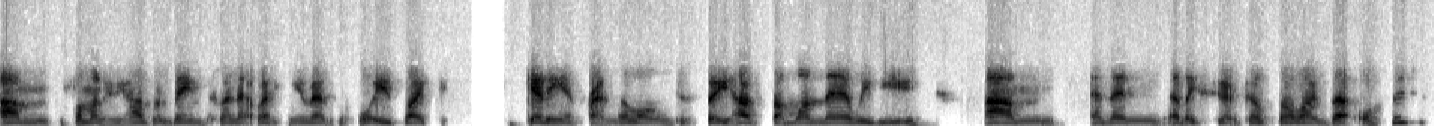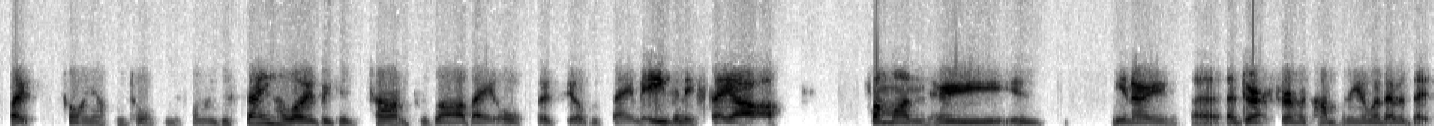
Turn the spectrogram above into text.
um, someone who hasn't been to a networking event before is like getting a friend along, just so you have someone there with you. Um, and then at least you don't feel so alone. But also just like going up and talking to someone, just saying hello, because chances are they also feel the same, even if they are someone who is, you know, a, a director of a company or whatever. That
